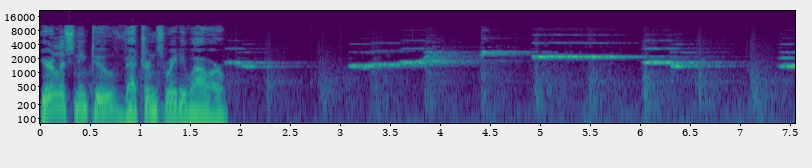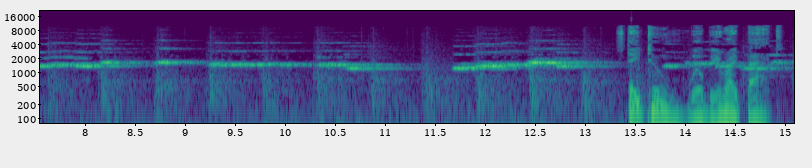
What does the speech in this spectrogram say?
You're listening to Veterans Radio Hour. Stay tuned. We'll be right back.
